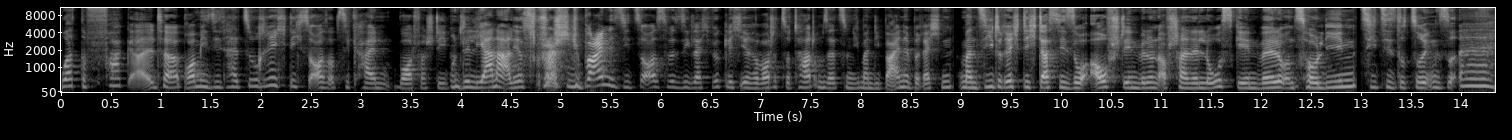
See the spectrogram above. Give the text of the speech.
What the fuck, Alter? Romy sieht halt so richtig so aus, als ob sie kein Wort versteht. Und Liliana alias Fresh die Beine sieht so aus, als würde sie gleich wirklich ihre Worte zur Tat umsetzen und jemand die Beine brechen. Man sieht richtig, dass sie so aufstehen will und auf Chanel losgehen will. Und Solene zieht sie so zurück und so, äh,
